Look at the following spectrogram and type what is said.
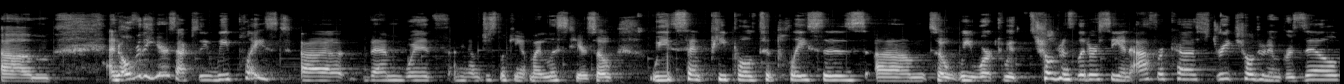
Um, and over the years, actually, we placed uh, them with, I mean, I'm just looking at my list here. So we sent people to places. Um, so we worked with children's literacy in Africa, street children in Brazil,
